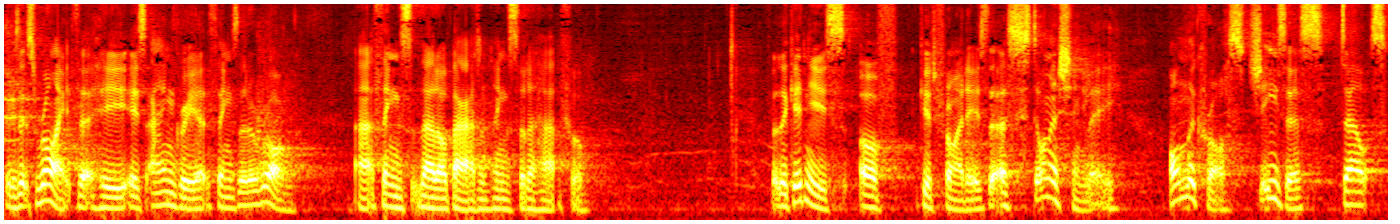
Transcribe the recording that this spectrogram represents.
Because it's right that he is angry at things that are wrong, at things that are bad, and things that are hurtful. But the good news of Good Friday is that astonishingly, on the cross, Jesus dealt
